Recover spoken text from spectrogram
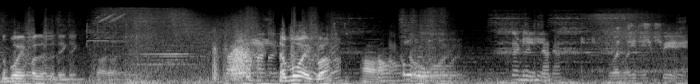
Nabuhay pala sa link. Nabuhay ba? Oo. Oo. Kanina. 1 HP.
